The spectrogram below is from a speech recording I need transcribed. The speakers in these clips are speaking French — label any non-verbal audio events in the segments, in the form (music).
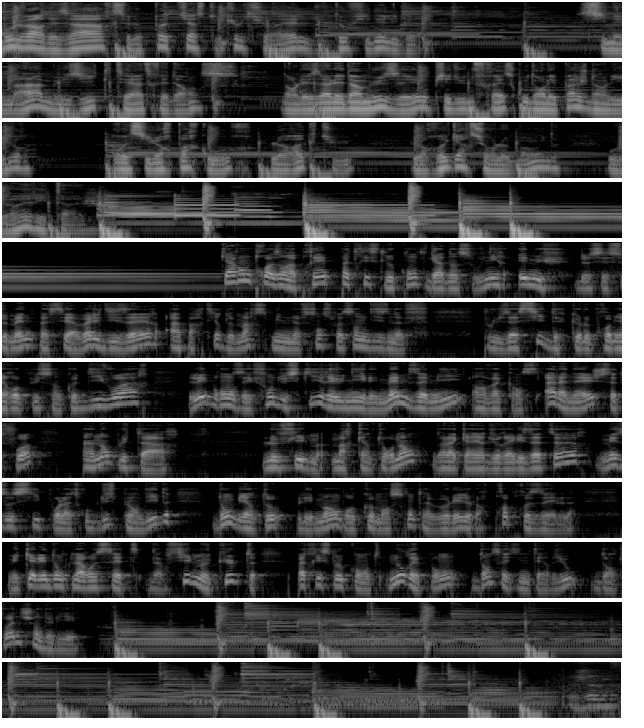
Boulevard des Arts, c'est le podcast culturel du Dauphiné libéré. Cinéma, musique, théâtre et danse, dans les allées d'un musée, au pied d'une fresque ou dans les pages d'un livre, voici leur parcours, leur actu, leur regard sur le monde ou leur héritage. « 43 ans après, Patrice Lecomte garde un souvenir ému de ces semaines passées à Val d'Isère à partir de mars 1979. Plus acide que le premier opus en Côte d'Ivoire, Les Bronzés font du ski réunit les mêmes amis en vacances à la neige, cette fois un an plus tard. Le film marque un tournant dans la carrière du réalisateur, mais aussi pour la troupe du Splendide, dont bientôt les membres commenceront à voler de leurs propres ailes. Mais quelle est donc la recette d'un film culte? Patrice Lecomte nous répond dans cette interview d'Antoine Chandelier.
